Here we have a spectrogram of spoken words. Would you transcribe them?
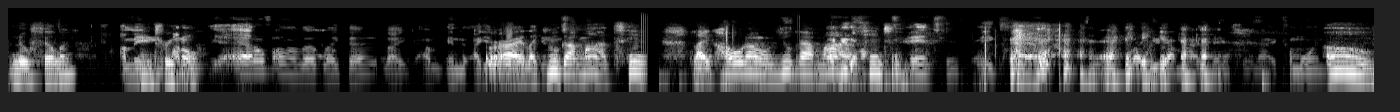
New feeling. I mean, I don't. Yeah, I don't fall in love like that. Like I'm, and I get Right. very- Like know you what got my attention. Like, hold on, you got my Like you got my attention. attention. Exactly. like you got my attention. Like come on. Oh.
